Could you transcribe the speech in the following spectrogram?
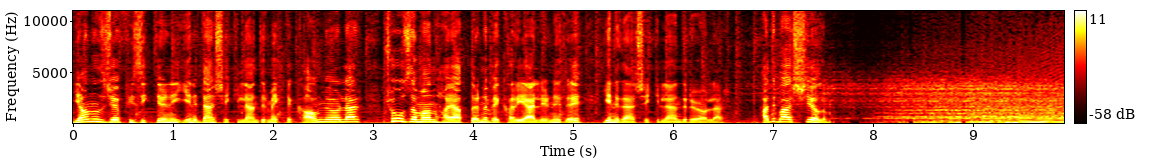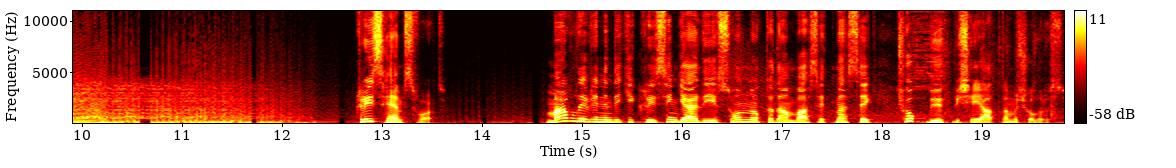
yalnızca fiziklerini yeniden şekillendirmekle kalmıyorlar, çoğu zaman hayatlarını ve kariyerlerini de yeniden şekillendiriyorlar. Hadi başlayalım. Chris Hemsworth Marvel evrenindeki Chris'in geldiği son noktadan bahsetmezsek çok büyük bir şeyi atlamış oluruz.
